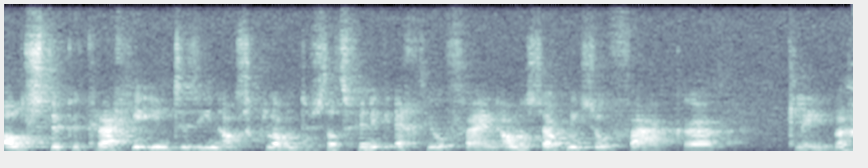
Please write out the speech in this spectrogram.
alle stukken krijg je in te zien als klant. Dus dat vind ik echt heel fijn. Anders zou ik niet zo vaak uh.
